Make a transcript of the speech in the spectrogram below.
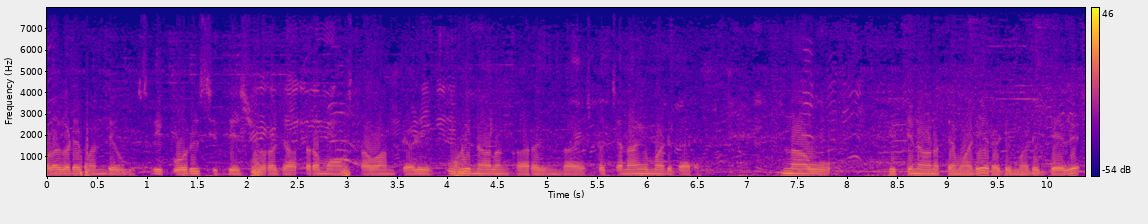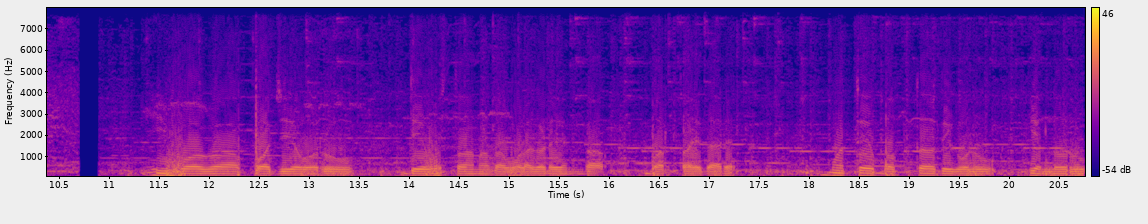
ಒಳಗಡೆ ಬಂದೆವು. ಶ್ರೀ ಕೋರಿ ಸಿದ್ದೇಶ್ವರ ಜಾತ್ರಾ ಮಹೋತ್ಸವ ಅಂತೇಳಿ ಹೂವಿನ ಅಲಂಕಾರದಿಂದ ಎಷ್ಟು ಚೆನ್ನಾಗಿ ಮಾಡಿದ್ದಾರೆ. ನಾವು ಹಿಟ್ಟಿನ ಅಣತೆ ಮಾಡಿ ರೆಡಿ ಮಾಡಿದ್ದೇವೆ. ಇವಾಗ ಅಪ್ಪಾಜಿಯವರು ದೇವಸ್ಥಾನದ ಒಳಗಡೆಯಿಂದ ಬರ್ತಾ ಇದ್ದಾರೆ. ಮತ್ತೆ ಭಕ್ತಾದಿಗಳು ಎಲ್ಲರೂ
